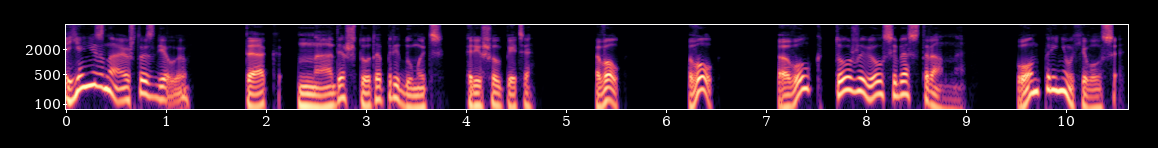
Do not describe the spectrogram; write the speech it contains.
Я не знаю, что сделаю. «Так, надо что-то придумать», — решил Петя. «Волк! Волк!» Волк тоже вел себя странно. Он принюхивался,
